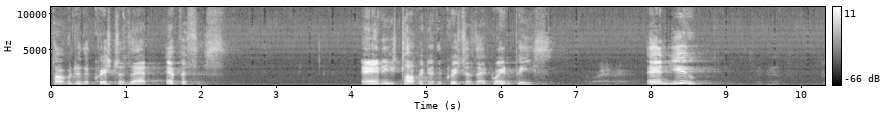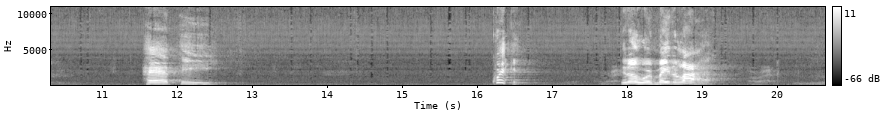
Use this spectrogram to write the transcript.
talking to the Christians at Ephesus, and he's talking to the Christians at Greater Peace. And you had he quickened in other words, made alive, mm-hmm.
